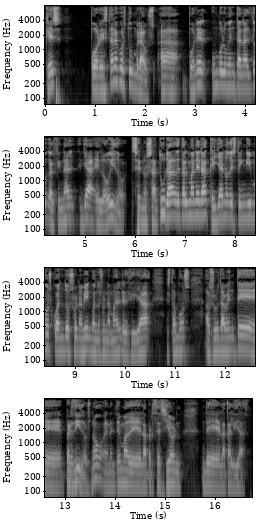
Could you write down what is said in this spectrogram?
que es por estar acostumbrados a poner un volumen tan alto que al final ya el oído se nos satura de tal manera que ya no distinguimos cuando suena bien, cuando suena mal, es decir, ya estamos absolutamente perdidos, ¿no? En el tema de la percepción de la calidad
